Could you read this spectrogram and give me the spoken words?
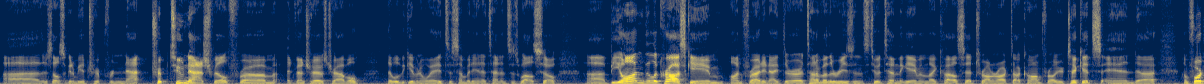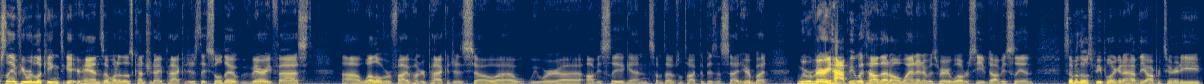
Uh, there's also going to be a trip for Nat- trip to Nashville from Adventure House Travel that will be given away to somebody in attendance as well. So uh, beyond the lacrosse game on Friday night, there are a ton of other reasons to attend the game. And like Kyle said, TorontoRock.com for all your tickets. And uh, unfortunately, if you were looking to get your hands on one of those country night packages, they sold out very fast. Uh, well over 500 packages. So uh, we were uh, obviously, again, sometimes we'll talk the business side here, but we were very happy with how that all went, and it was very well received, obviously. And some of those people are going to have the opportunity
